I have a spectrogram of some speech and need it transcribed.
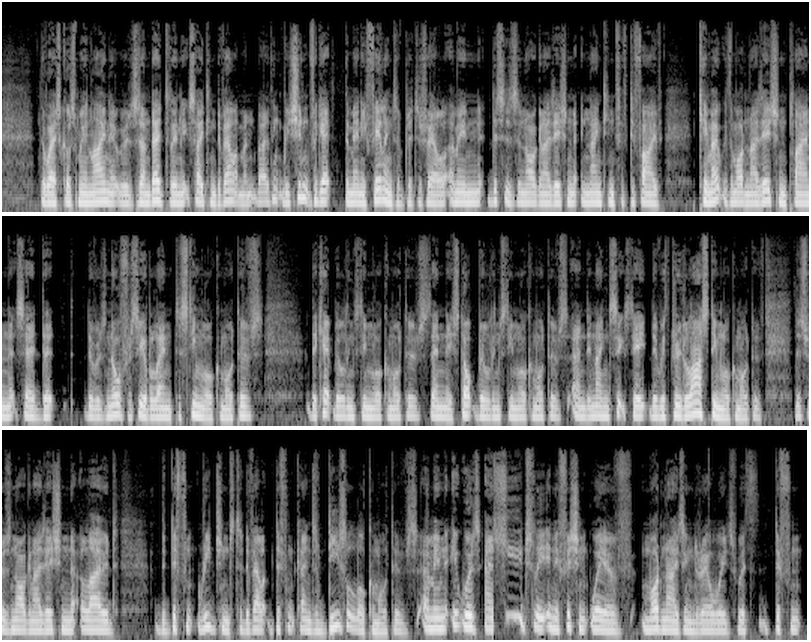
the West Coast Main Line. It was undoubtedly an exciting development, but I think we shouldn't forget the many failings of British Rail. I mean, this is an organisation that in 1955 came out with a modernisation plan that said that there was no foreseeable end to steam locomotives. They kept building steam locomotives, then they stopped building steam locomotives, and in 1968 they withdrew the last steam locomotive. This was an organisation that allowed the different regions to develop different kinds of diesel locomotives. I mean, it was a hugely inefficient way of modernising the railways with different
